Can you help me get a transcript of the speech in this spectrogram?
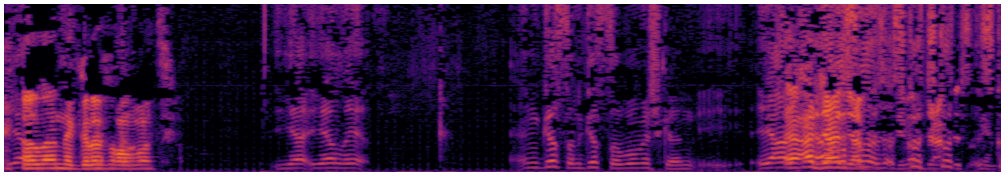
يلا. والله إنك قلبت روبوت. يلا يلا نقص نقص مو مشكلة. يا ارجع أرجع. اسكت اسكت اسكت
